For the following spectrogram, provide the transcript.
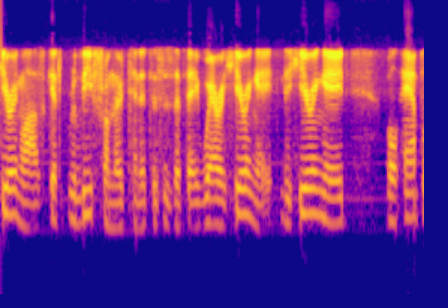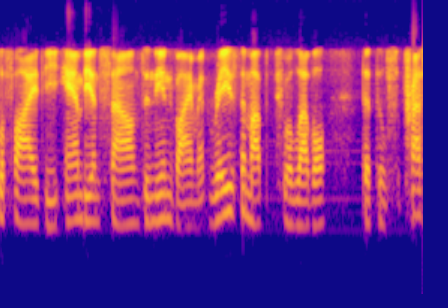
hearing loss get relief from their tinnitus is if they wear a hearing aid. The hearing aid will amplify the ambient sounds in the environment, raise them up to a level that they'll suppress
